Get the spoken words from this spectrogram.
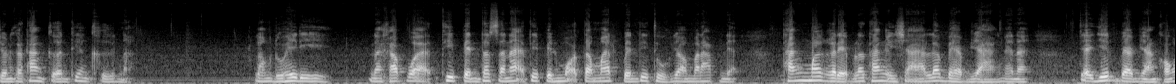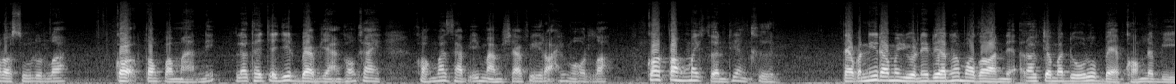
จนกระทั่งเกินเที่ยงคืนนะลองดูให้ดี นะครับว่าที่เป็นทัศนะที่เป็นมุตมัดเป็นที่ถูกยอมรับเนี่ยทั้งมักเรียบและทั้งอิชาและแบบอย่างเนี่ยนะจะยึดแบบอย่างของรอซูลุลลอฮ์ก็ต้องประมาณนี้ แล้วถ้าจะยึดแบบอย่างของใครของมัสยิดอิหมัมชาฟีรอฮิมุลลอฮ์ก็ต้องไม่เกินเที่ยงคืน แต่วันนี้เรามาอยู่ในเดือนรอมฎอนเนี่ยเราจะมาดูรูปแบบของนบี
